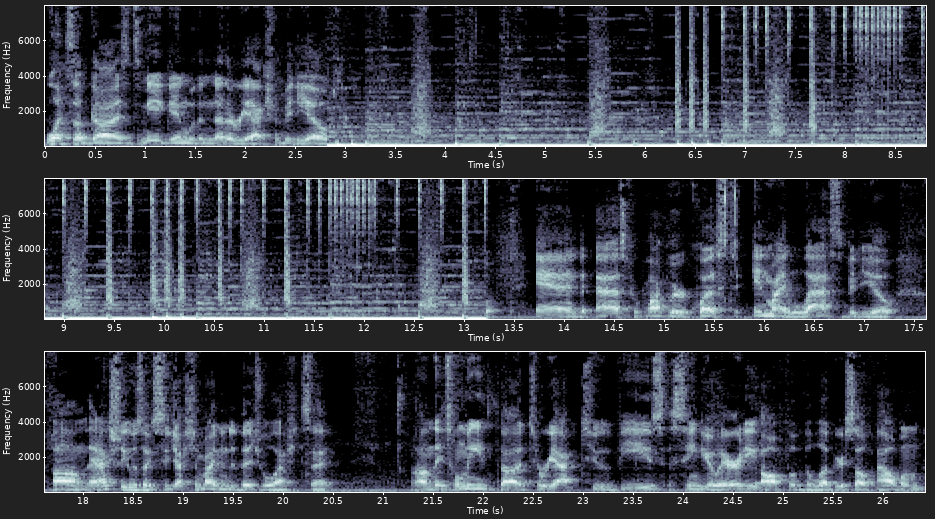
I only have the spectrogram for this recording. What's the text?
What's up guys, it's me again with another reaction video. And as per popular request, in my last video, um, and actually it was a suggestion by an individual I should say, um, they told me uh, to react to V's Singularity off of the Love Yourself album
